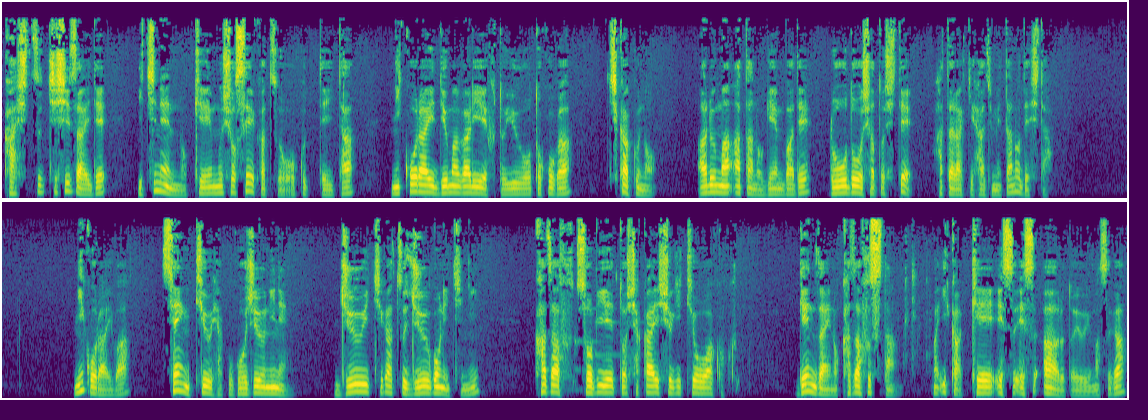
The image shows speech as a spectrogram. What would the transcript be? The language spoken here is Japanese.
過失致死罪で1年の刑務所生活を送っていたニコライ・デュマガリエフという男が近くのアルマアタの現場で労働者として働き始めたのでした。ニコライは1952年11月15日にカザフソビエト社会主義共和国、現在のカザフスタン、まあ、以下 KSSR と呼びますが、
